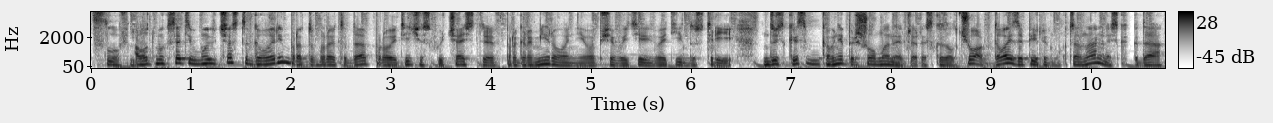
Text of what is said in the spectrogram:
Слов нет. А вот мы, кстати, мы часто говорим про это, про это, да, про этическую часть в программировании, вообще в IT, в IT-индустрии. Ну, то есть, если бы ко мне пришел менеджер и сказал, чувак, давай запилим функциональность, когда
